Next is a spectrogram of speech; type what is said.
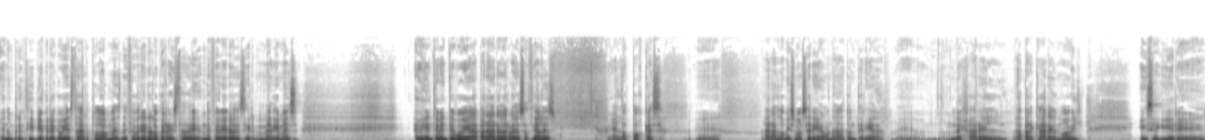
en un principio creo que voy a estar todo el mes de febrero, lo que resta de, febrero, es decir, medio mes. Evidentemente voy a parar las redes sociales, en los podcasts. Eh, harán lo mismo, sería una tontería eh, dejar el, aparcar el móvil y seguir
